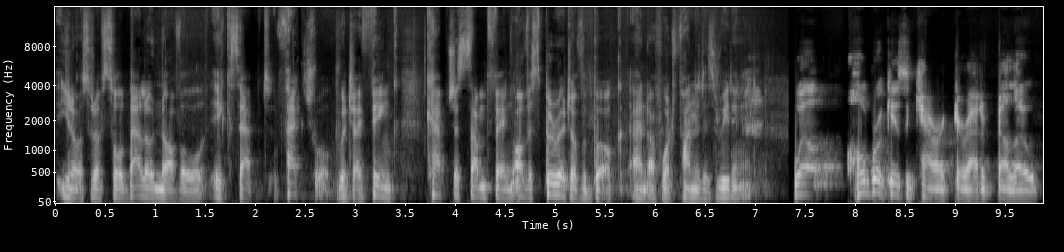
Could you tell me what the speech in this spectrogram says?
you know, a sort of Saul Bellow novel, except factual, which I think captures something of the spirit of the book and of what fun it is reading it. Well, Holbrooke is a character out of Bellow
